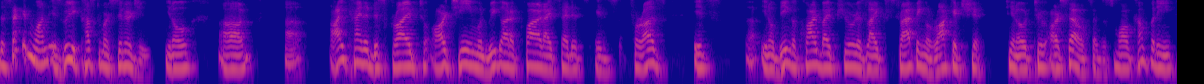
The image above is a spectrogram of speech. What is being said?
The second one is really customer synergy. You know, I kind of described to our team when we got acquired, I said it's, it's for us, it's, uh, you know, being acquired by Pure is like strapping a rocket ship, you know, to ourselves as a small company,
